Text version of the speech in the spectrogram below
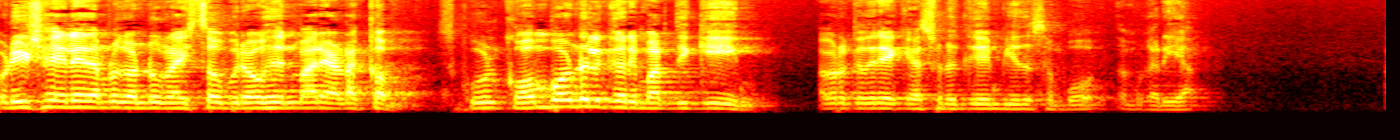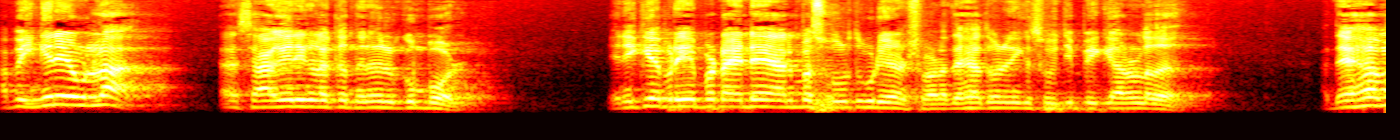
ഒഡീഷയിലെ നമ്മൾ കണ്ടു ക്രൈസ്തവ പുരോഹിതന്മാരെ അടക്കം സ്കൂൾ കോമ്പൗണ്ടിൽ കയറി മർദ്ദിക്കുകയും അവർക്കെതിരെ കേസെടുക്കുകയും ചെയ്ത സംഭവം നമുക്കറിയാം. അപ്പോൾ ഇങ്ങനെയുള്ള സാഹചര്യങ്ങളൊക്കെ നിലനിൽക്കുമ്പോൾ എനിക്ക് പ്രിയപ്പെട്ട എന്റെ ആത്മ സുഹൃത്ത് കൂടിയാണ് ഷോൺ. അദ്ദേഹത്തോട് എനിക്ക് സൂചിപ്പിക്കാനുള്ളത്. അദ്ദേഹം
